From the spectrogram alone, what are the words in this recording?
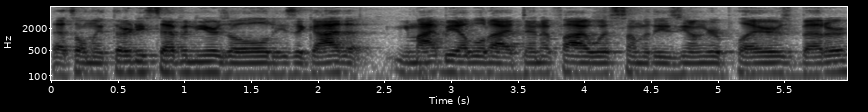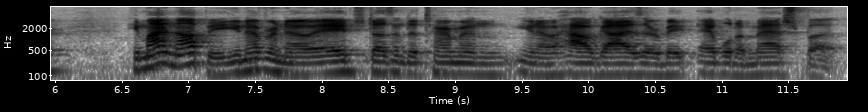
that's only 37 years old. He's a guy that you might be able to identify with some of these younger players better. He might not be. You never know. Age doesn't determine, you know, how guys are able to mesh, but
